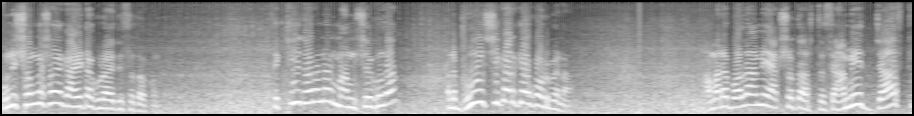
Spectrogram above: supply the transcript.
উনি সঙ্গে সঙ্গে গাড়িটা ঘুরাই দিছে তখন। তো কী ধরনের মানুষ এগুলা? মানে ভুল স্বীকার কেউ করবে না। আমারে বলে, আমি একশোতে আসতেছি। আমি জাস্ট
